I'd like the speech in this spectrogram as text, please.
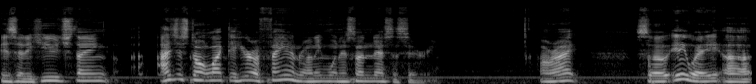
is it a huge thing? I just don't like to hear a fan running when it's unnecessary. All right. So anyway, uh,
